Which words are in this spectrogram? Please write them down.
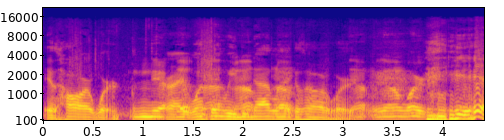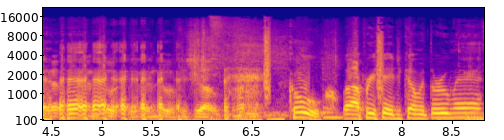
is hard work. Yeah, right. One thing we do not lack is hard work. Yeah, we don't work. yeah, we gonna do it. We gonna do it for sure. cool. Well, I appreciate you coming through, man.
